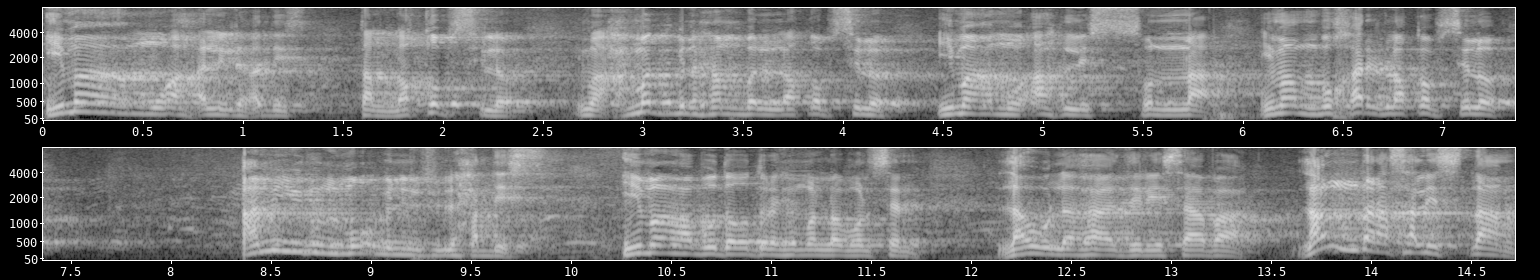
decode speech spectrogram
ইমাম আহলিল হাদিস। তার লকব ছিল। ইমা আহমদ বিন হাম্বলের লকব ছিল। ইমাম আহলি সন্না, ইমাম বুখারির লকব ছিল। আমিরুল মুমিনিন ফিল হাদিস। ইমাম আবু দাউদ বলছেন, লাউলা হাজির ইসাবা লান্দারাস ইসলাম।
